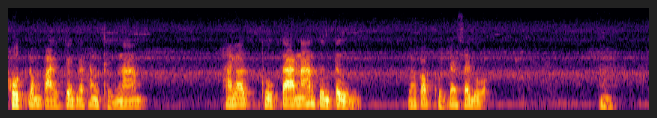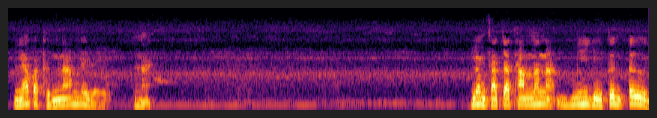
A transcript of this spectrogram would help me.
ขุดลงไปจนกระทั่งถึงน้ำถ้าเราถูกตาน้ำตื่นตื่น เราก็ขุดได้สะดวกแล้วก็ถึงน้ำได้เร็วนะเรื่องสัจธรรมนั้นอะ มีอยู่ตื้นตื้น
